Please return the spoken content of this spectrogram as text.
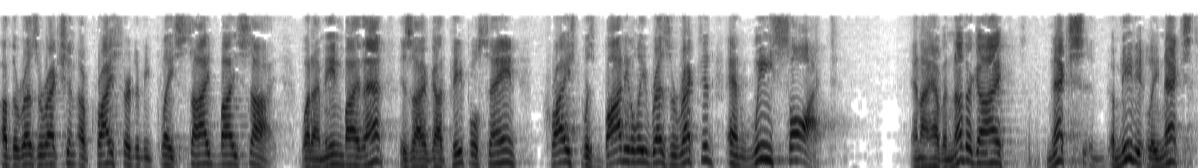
of the resurrection of Christ are to be placed side by side. What I mean by that is I've got people saying Christ was bodily resurrected and we saw it. And I have another guy next, immediately next,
